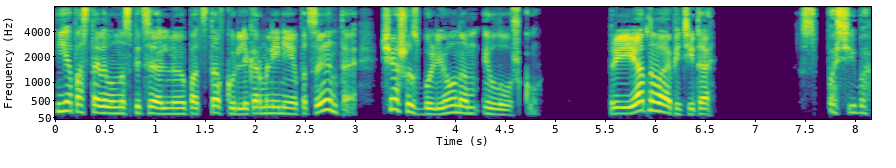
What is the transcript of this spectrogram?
Я поставил на специальную подставку для кормления пациента чашу с бульоном и ложку. «Приятного аппетита!» «Спасибо»,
